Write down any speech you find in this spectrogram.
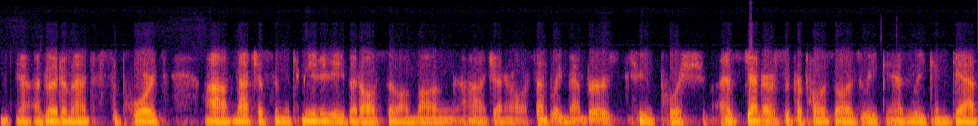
you know, a good amount of support uh, not just in the community, but also among uh, General Assembly members to push as generous a proposal as we as we can get.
